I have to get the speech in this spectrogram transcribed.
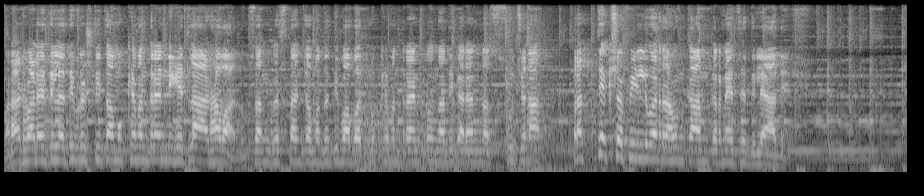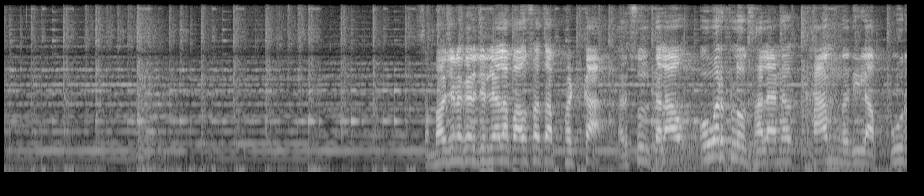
मराठवाड्यातील अतिवृष्टीचा मुख्यमंत्र्यांनी घेतला आढावा. नुकसानग्रस्तांच्या मदतीबाबत मुख्यमंत्र्यांकडून अधिकाऱ्यांना सूचना. प्रत्यक्ष फील्डवर राहून काम करण्याचे दिले आदेश. संभाजीनगर जिल्ह्याला पावसाचा फटका. हर्सुल तलाव ओव्हरफ्लो झाल्यानं खाम नदीला पूर.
